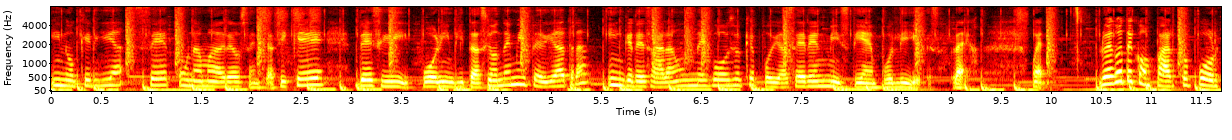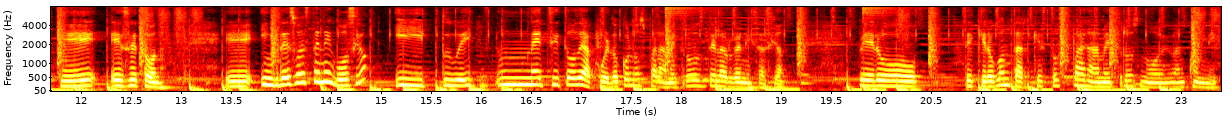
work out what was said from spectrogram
y no quería ser una madre docente. Así que decidí, por invitación de mi pediatra, ingresar a un negocio que podía hacer en mis tiempos libres. Bueno, luego te comparto por qué ese tono. Eh, ingreso a este negocio y tuve un éxito de acuerdo con los parámetros de la organización pero te quiero contar que estos parámetros no iban conmigo.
